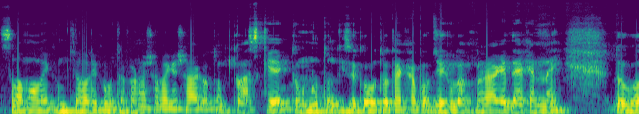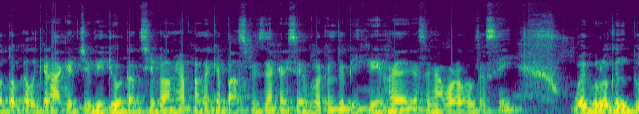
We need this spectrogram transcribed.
আসসালামু আলাইকুম চালালি কবুতর ফার্মে সবাইকে স্বাগতম। তো আজকে একদম নতুন কিছু কবুতর দেখাবো, যেগুলো আপনারা আগে দেখেন নাই। তো গতকালকের আগের যে ভিডিওটা ছিল, আমি আপনাদেরকে পাঁচ পিস দেখাইছি, ওগুলো কিন্তু বিক্রি হয়ে গেছে। আমি আবার বলতেছি, ওইগুলো কিন্তু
